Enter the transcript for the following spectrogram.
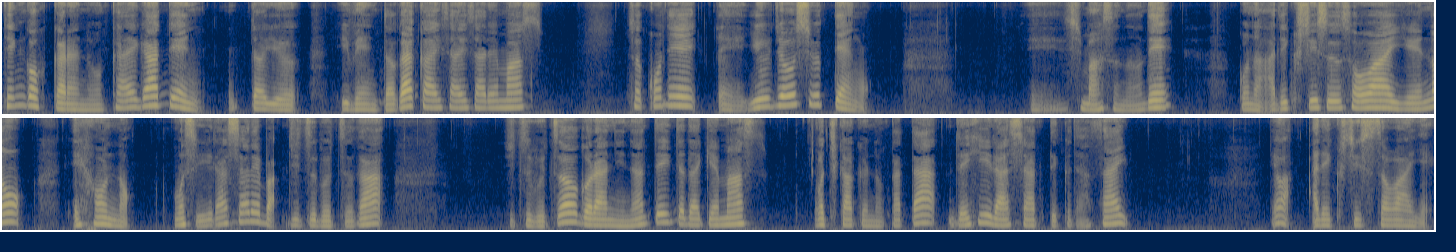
天国からの絵画展というイベントが開催されます。そこで、えー、友情出展を、えー、しますので、このアレクシス・ソワイエの絵本の、もしいらっしゃれば実物が、実物をご覧になっていただけます。お近くの方、ぜひいらっしゃってください。では、アレクシス・ソワイエ、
